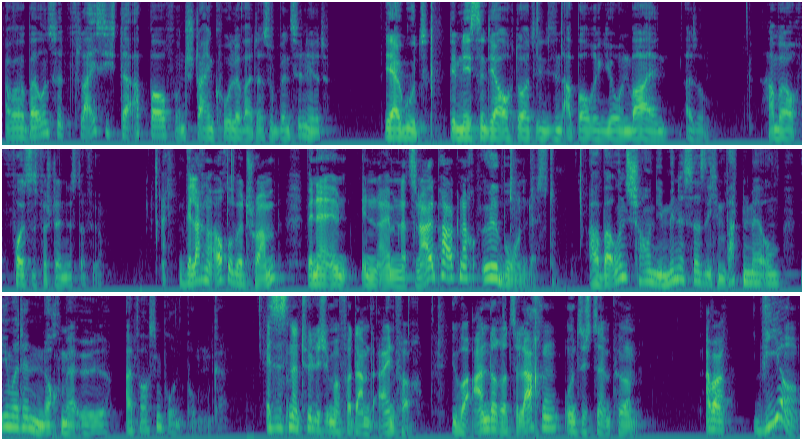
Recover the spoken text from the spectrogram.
Aber bei uns wird fleißig der Abbau von Steinkohle weiter subventioniert. Ja gut, demnächst sind ja auch dort in diesen Abbauregionen Wahlen. Also haben wir auch vollstes Verständnis dafür. Wir lachen auch über Trump, wenn er in, in einem Nationalpark nach Öl bohren lässt. Aber bei uns schauen die Minister sich im Wattenmeer um, wie man denn noch mehr Öl einfach aus dem Boden pumpen kann. Es ist natürlich immer verdammt einfach, über andere zu lachen und sich zu empören. Aber wir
